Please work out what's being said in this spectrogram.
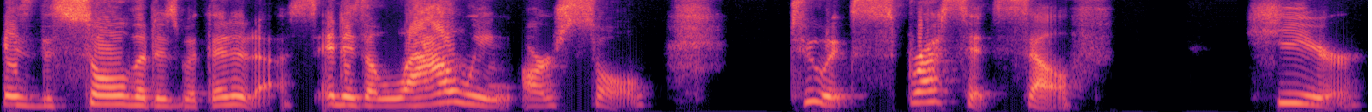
is the soul that is within us. It is allowing our soul to express itself here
